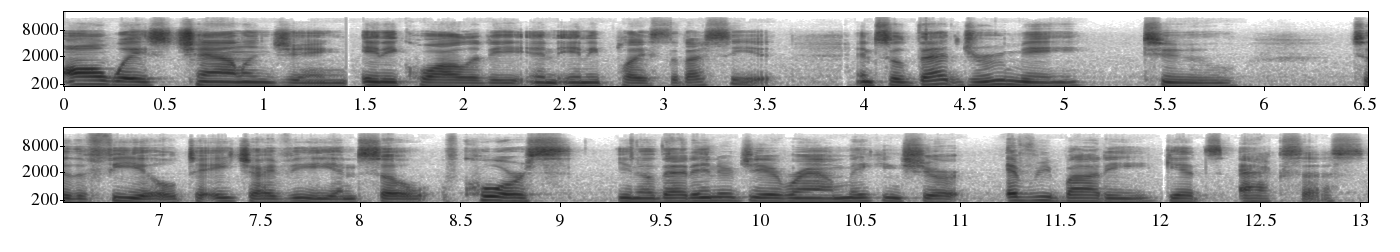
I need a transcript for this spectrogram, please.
always challenging inequality in any place that I see it. And so that drew me to to the field, to HIV. And so, of course, you know, that energy around making sure everybody gets access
